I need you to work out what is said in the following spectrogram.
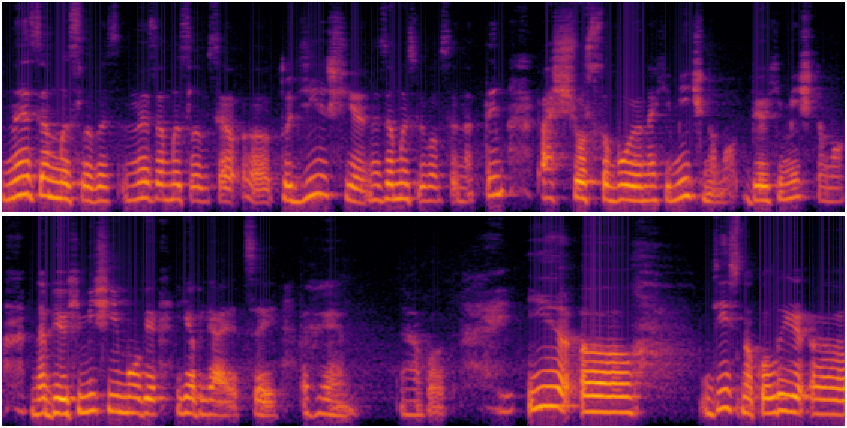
не замислився, не замислився е, тоді ще, не замислювався над тим, а що ж собою на хімічному, біохімічному, на біохімічній мові являє цей ген. Е, От. І е, дійсно, коли, е,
